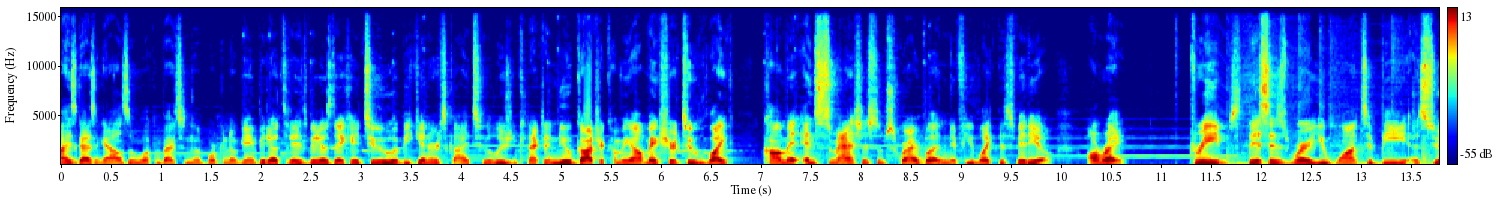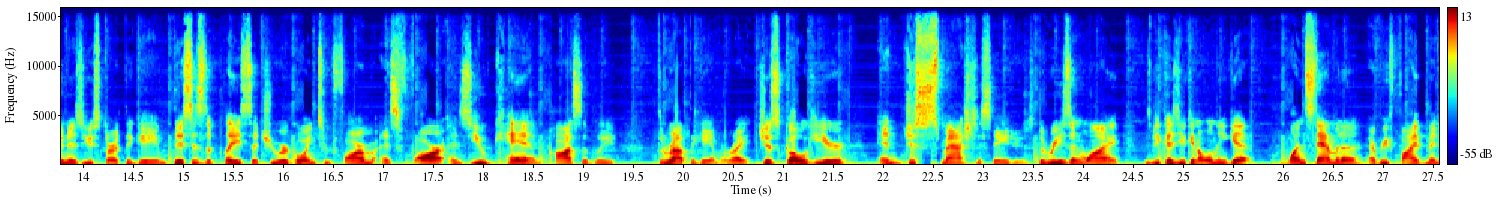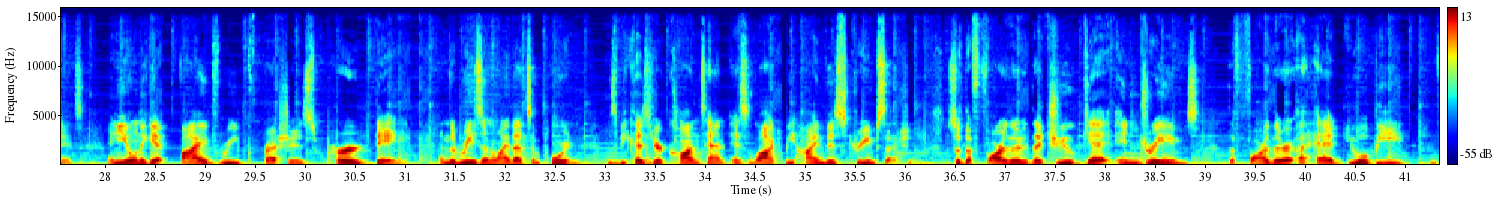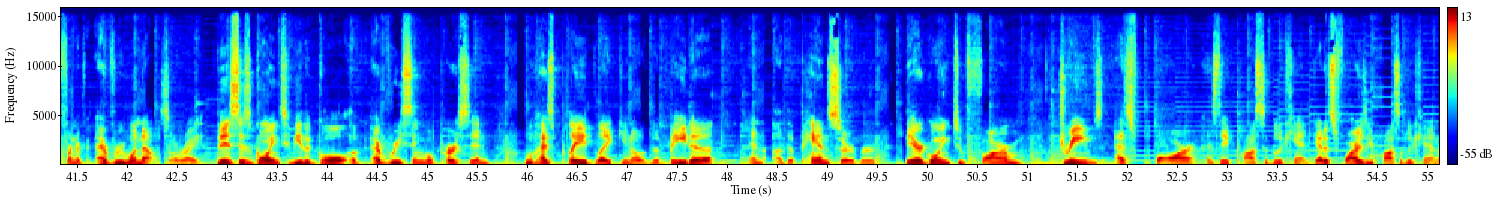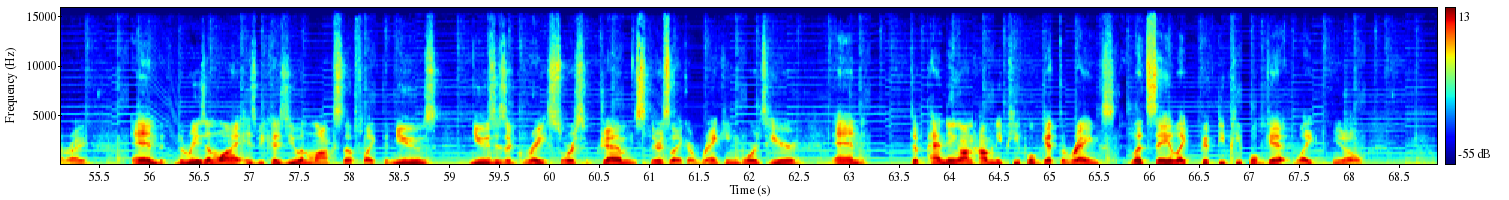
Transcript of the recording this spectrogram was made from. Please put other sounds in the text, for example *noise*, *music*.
Hi guys and gals and welcome back to another Borkono Gaming video. Today's video is dedicated to a beginner's guide to Illusion Connect, a new gacha coming out. Make sure to like, comment, and smash the subscribe button if you like this video. Alright, Dreams. This is where you want to be as soon as you start the game. This is the place that you are going to farm as far as you can possibly throughout the game, alright? Just go here and just smash the stages. The reason why is because you can only get one stamina every 5 minutes and you only get 5 refreshes per day. And the reason why that's important is because your content is locked behind this dream section. So the farther that you get in dreams, the farther ahead you will be in front of everyone else, alright? This is going to be the goal of every single person who has played like, you know, the beta and uh, the pan server. They're going to farm dreams as far as they possibly can. Get as far as you possibly can, alright? And the reason why is because you unlock stuff like the news. News is a great source of gems. There's like a ranking boards here. And depending on how many people get the ranks, let's say like 50 people get like, you know,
